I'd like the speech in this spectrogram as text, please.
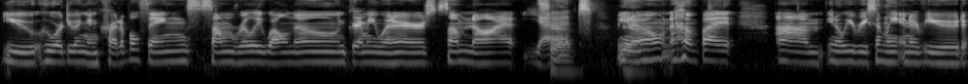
you who are doing incredible things some really well known grammy winners some not yet you Yeah. know but um, you know we recently interviewed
